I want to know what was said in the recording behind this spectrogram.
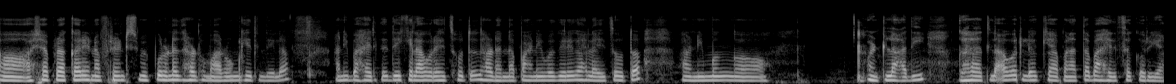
अशा प्रकारे ना फ्रेंड्स मी पूर्ण झाडू मारून घेतलेला. आणि बाहेर ते देखील आवरायचं होतं झाडांना पाणी वगैरे घालायचं होतं. आणि मग म्हटलं आधी घरातलं आवरलं की आपण आता बाहेरचं करूया.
